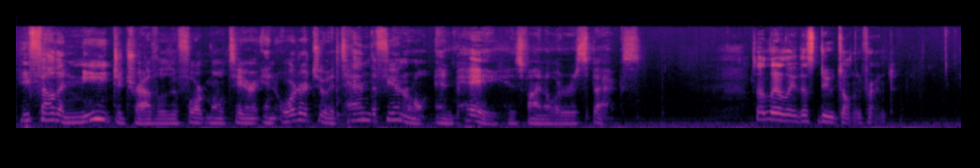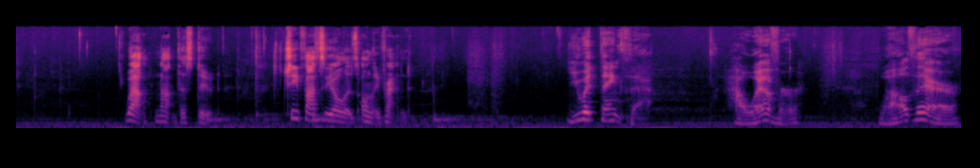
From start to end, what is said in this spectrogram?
He felt a need to travel to Fort Moultrie in order to attend the funeral and pay his final respects. So literally, this dude's only friend. Well, not this dude. Chief Osceola's only friend. You would think that. However, while there,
